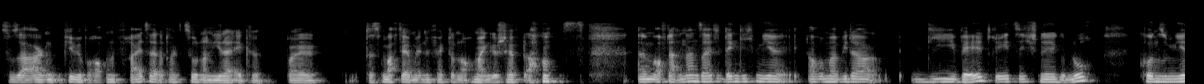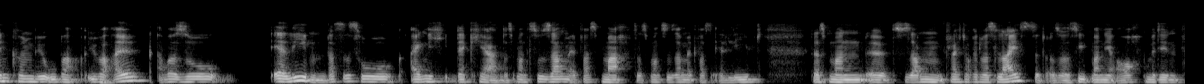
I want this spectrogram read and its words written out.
zu sagen, okay, wir brauchen eine Freizeitattraktion an jeder Ecke, weil das macht ja im Endeffekt dann auch mein Geschäft aus. Ähm, auf der anderen Seite denke ich mir auch immer wieder, die Welt dreht sich schnell genug konsumieren können wir überall, aber so erleben, das ist so eigentlich der Kern, dass man zusammen etwas macht, dass man zusammen etwas erlebt, dass man äh, zusammen vielleicht auch etwas leistet. Also das sieht man ja auch mit den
